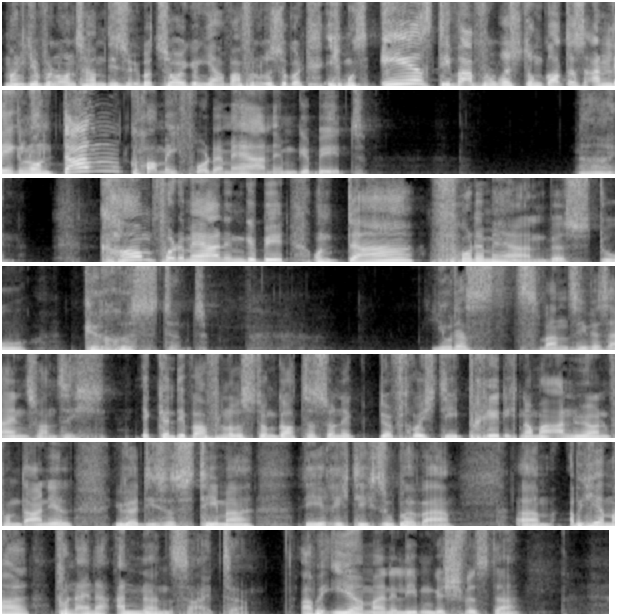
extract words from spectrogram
Manche von uns haben diese Überzeugung, ja, Waffenrüstung Gott. Ich muss erst die Waffenrüstung Gottes anlegen und dann komme ich vor dem Herrn im Gebet. Nein. Komm vor dem Herrn im Gebet und da vor dem Herrn wirst du gerüstet. Judas 20, Vers 21. Ihr kennt die Waffenrüstung Gottes und ihr dürft ruhig die Predigt nochmal anhören vom Daniel über dieses Thema, die richtig super war. Ähm, aber hier mal von einer anderen Seite. Aber ihr, meine lieben Geschwister,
